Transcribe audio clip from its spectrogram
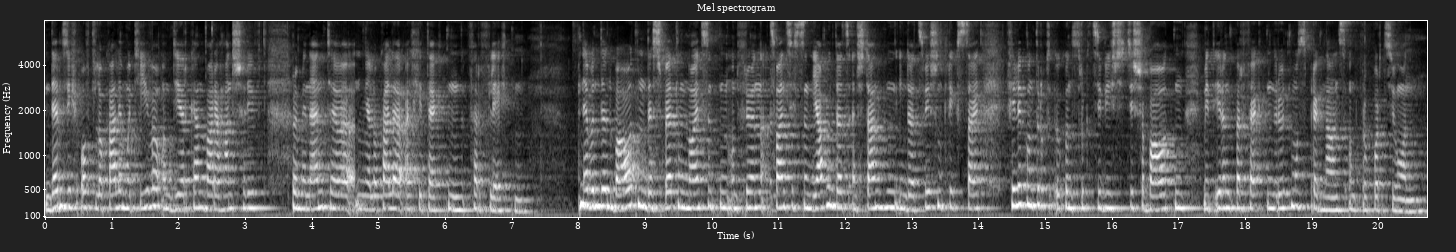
in dem sich oft lokale Motive und die erkennbare Handschrift prominenter lokaler Architekten verflechten. Neben den Bauten des späten 19. und frühen 20. Jahrhunderts entstanden in der Zwischenkriegszeit viele konstruktivistische Bauten mit ihren perfekten Rhythmus, Prägnanz und Proportionen.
